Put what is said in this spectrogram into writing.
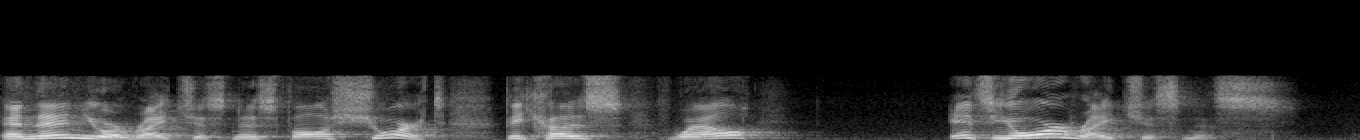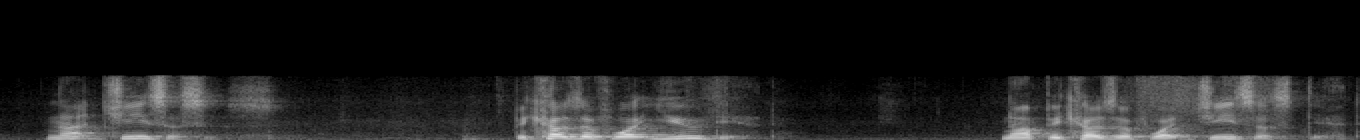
And then your righteousness falls short because, well, it's your righteousness, not Jesus's because of what you did, not because of what Jesus did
